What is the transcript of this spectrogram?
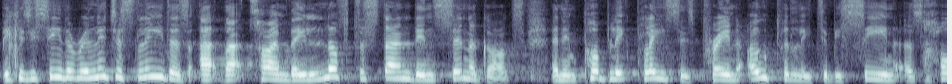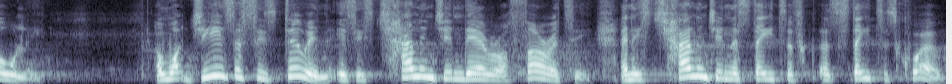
Because you see, the religious leaders at that time, they loved to stand in synagogues and in public places praying openly to be seen as holy. And what Jesus is doing is he's challenging their authority and he's challenging the state of, uh, status quo.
